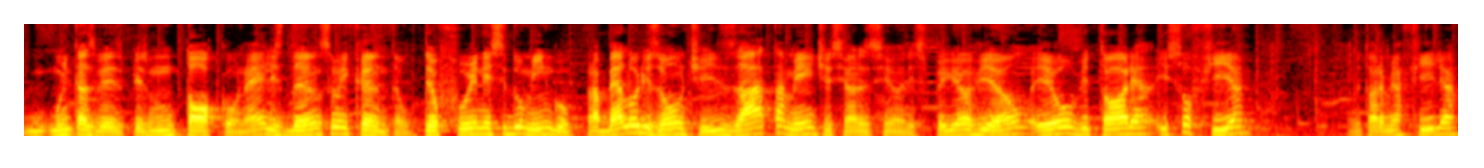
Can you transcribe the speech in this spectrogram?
muitas vezes, porque eles não tocam, né? Eles dançam e cantam. Eu fui nesse domingo para Belo Horizonte, exatamente, senhoras e senhores. Peguei o avião, eu, Vitória e Sofia. Vitória, minha filha,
